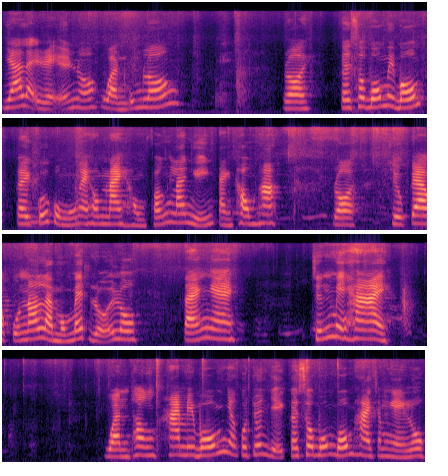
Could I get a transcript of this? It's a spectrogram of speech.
Giá lại rẻ nữa, hoành cũng lớn. Rồi, cây số 44 Cây cuối cùng của ngày hôm nay Hồng phấn lá nhuyễn tàn thông ha. Rồi, chiều cao của nó là 1 mét rưỡi luôn. 8 ngang 92 Hoành thân 24 nha cô chú anh chị, Cây số 44 200 ngàn luôn.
